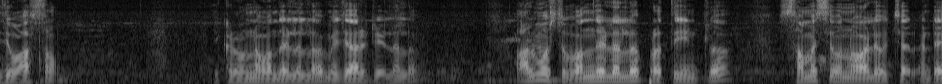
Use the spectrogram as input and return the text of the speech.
ఇది వాస్తవం. ఇక్కడ ఉన్న వంద ఇళ్ళలో మెజారిటీ ఇళ్ళలో ఆల్మోస్ట్ వంద ఇళ్ళలో ప్రతి ఇంట్లో సమస్య ఉన్న వాళ్ళే వచ్చారు. అంటే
